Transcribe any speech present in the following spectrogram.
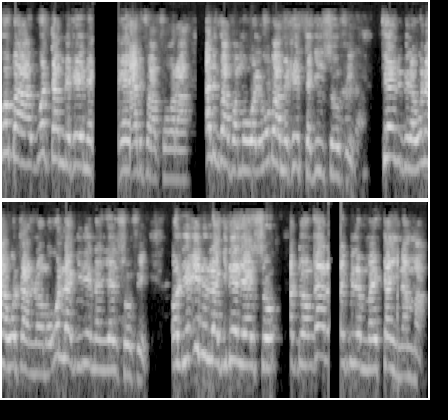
ko ba wata mege ne alifa fora alifa fa mo wo ba mege tagi sofi tel bila wona wata noma wala gine nan yel sofi o ye inu lagine yel so adonga bile mai kan inama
